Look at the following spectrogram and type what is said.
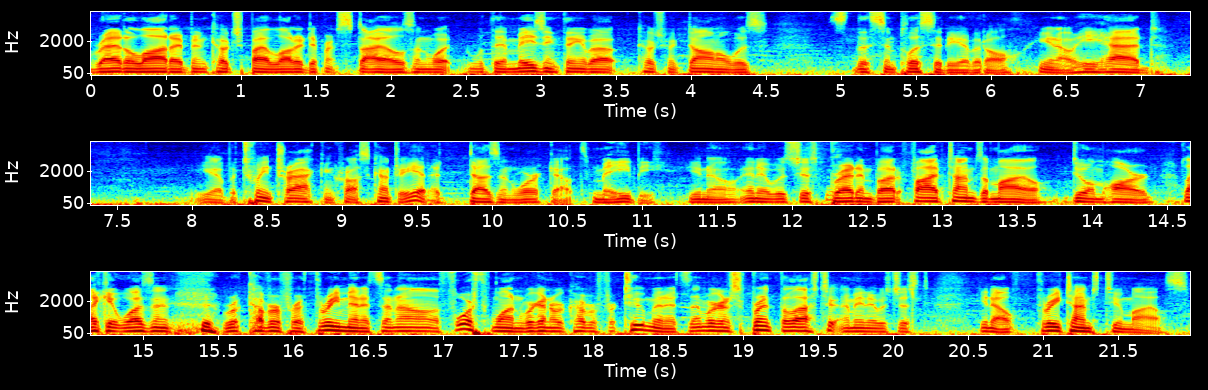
read a lot. I've been coached by a lot of different styles, and what, what the amazing thing about Coach McDonald was the simplicity of it all. You know, he had, know, between track and cross country, he had a dozen workouts, maybe, you know, and it was just bread and butter, five times a mile, do them hard. Like it wasn't recover for three minutes, and on the fourth one, we're going to recover for two minutes, then we're going to sprint the last two. I mean, it was just, you know, three times two miles,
